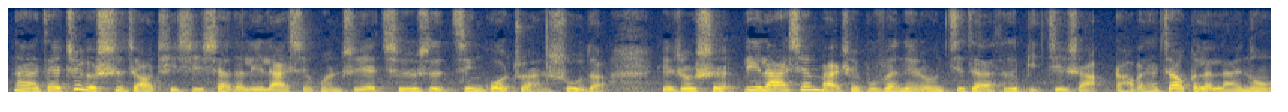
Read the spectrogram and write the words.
那在这个视角体系下的莉拉新婚之夜其实是经过转述的，也就是莉拉先把这部分内容记在了他的笔记上，然后把它交给了莱农，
